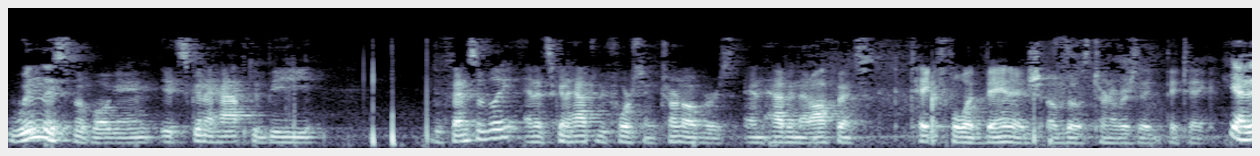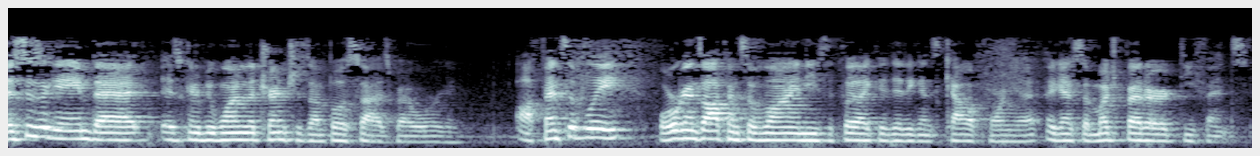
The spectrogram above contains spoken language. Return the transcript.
win this football game, it's going to have to be defensively, and it's going to have to be forcing turnovers and having that offense take full advantage of those turnovers they, they take. Yeah, this is a game that is going to be one in the trenches on both sides by Oregon. Offensively, Oregon's offensive line needs to play like they did against California, against a much better defense.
